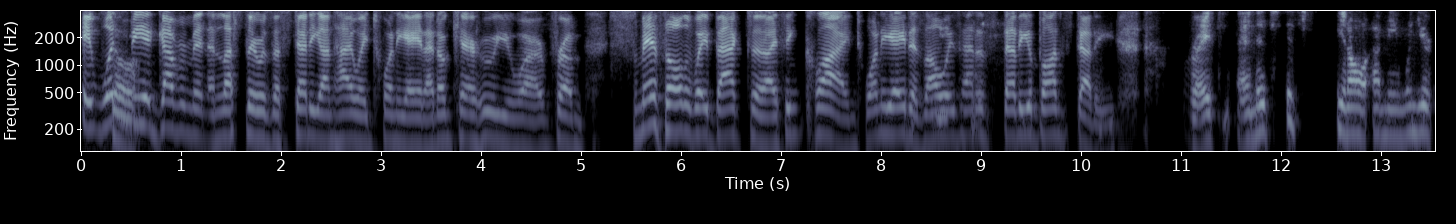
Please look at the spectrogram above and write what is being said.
it wouldn't so, be a government unless there was a study on Highway 28. I don't care who you are, from Smith all the way back to I think Klein. 28 has always had a study upon study. Right, and it's it's you know I mean when you're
